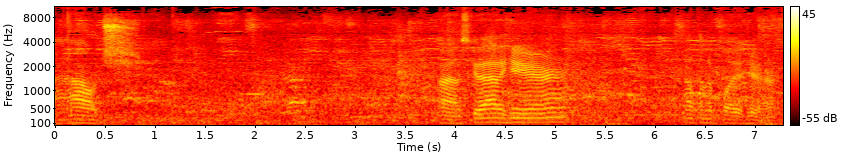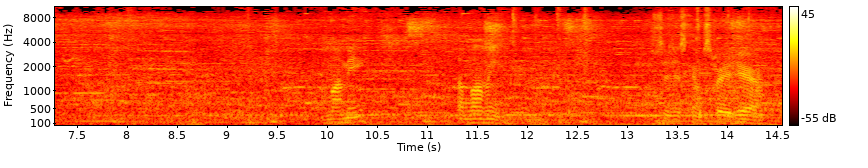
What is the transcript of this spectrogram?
Ouch. All right, let's get out of here. Nothing to play here. Mummy? The mummy. Should just come straight here.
